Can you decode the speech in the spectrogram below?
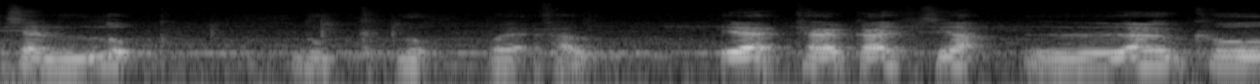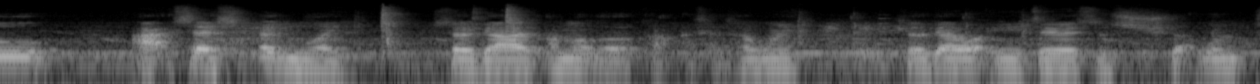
It said look, look, look. Where if I, yeah, okay, guys, see that? Local access only. So, guys, I'm not local access only. So, guys, what you need to do is just shut that once.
